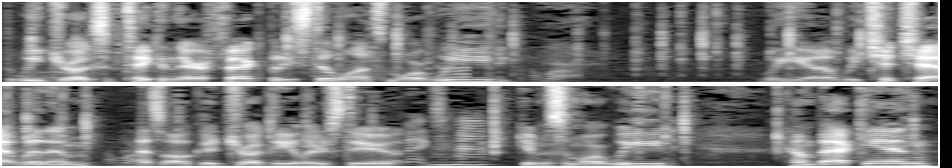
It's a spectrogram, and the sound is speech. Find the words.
The weed drugs have taken their effect, but he still wants more weed. We uh, we chit chat with him, as all good drug dealers do. Give him some more weed. Come back in.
